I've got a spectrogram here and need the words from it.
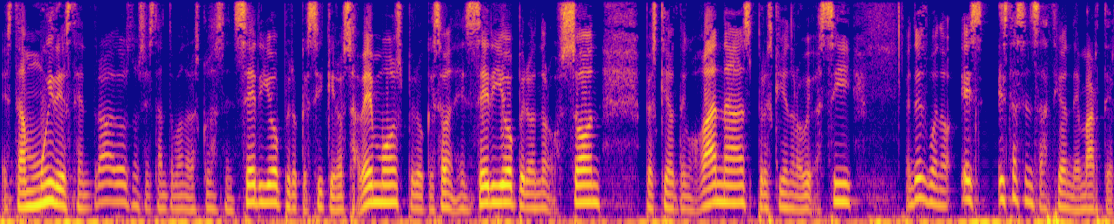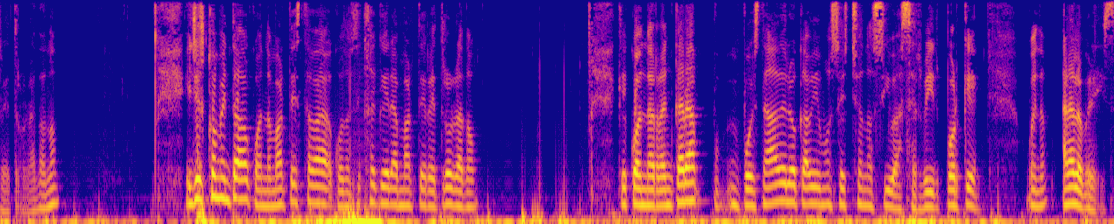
están muy descentrados, no se están tomando las cosas en serio, pero que sí que lo sabemos, pero que son en serio, pero no lo son, pero es que yo no tengo ganas, pero es que yo no lo veo así. Entonces, bueno, es esta sensación de Marte retrógrado, ¿no? Y yo os comentaba cuando Marte estaba, cuando os dije que era Marte retrógrado, que cuando arrancara, pues nada de lo que habíamos hecho nos iba a servir. ¿Por qué? Bueno, ahora lo veréis.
